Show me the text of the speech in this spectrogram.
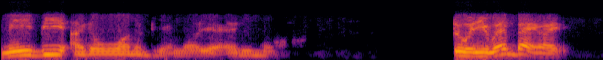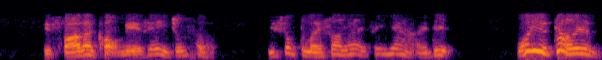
maybe I don't want to be a lawyer anymore. So when he went back, right, his father called me and said, Hey, Joseph, you spoke to my son, right? I said, Yeah, I did. What do you tell him?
